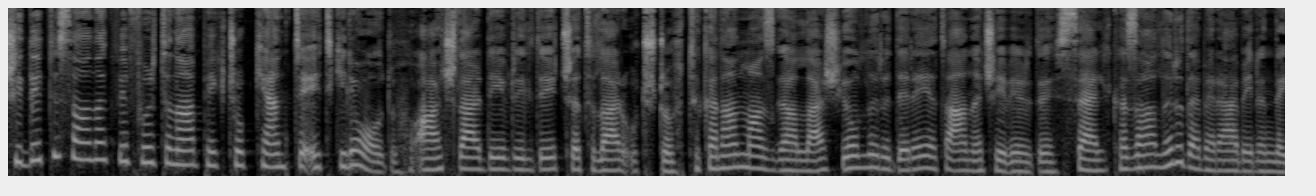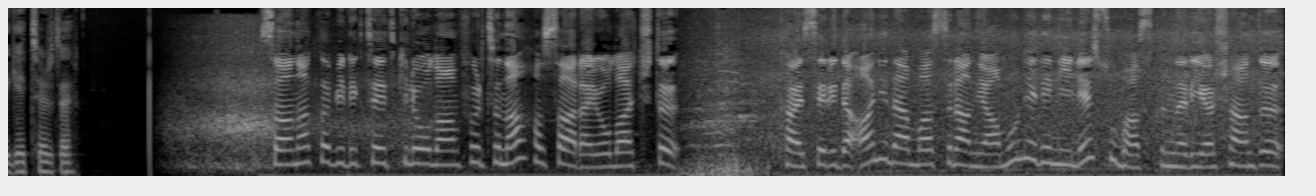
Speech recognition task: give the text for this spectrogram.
Şiddetli sağanak ve fırtına pek çok kentte etkili oldu. Ağaçlar devrildi, çatılar uçtu. Tıkanan mazgallar yolları dere yatağına çevirdi. Sel kazaları da beraberinde getirdi. Sağanakla birlikte etkili olan fırtına hasara yol açtı. Kayseri'de aniden bastıran yağmur nedeniyle su baskınları yaşandı.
